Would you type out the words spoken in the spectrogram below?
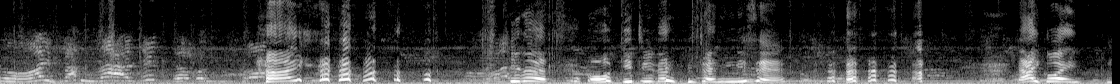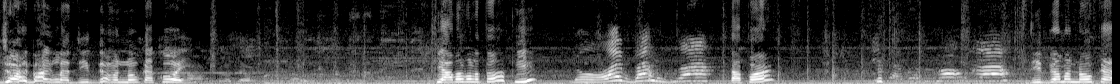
জয় বাংলাদেশ হাই। কিরে ও কি ট্রেনিং ট্রেনিং নিছে। এই কই? জয় বাংলা জিতবে আমার নৌকা কই? কি আবার বলো তো? কি? তারপর? জিতবে আমার নৌকা।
